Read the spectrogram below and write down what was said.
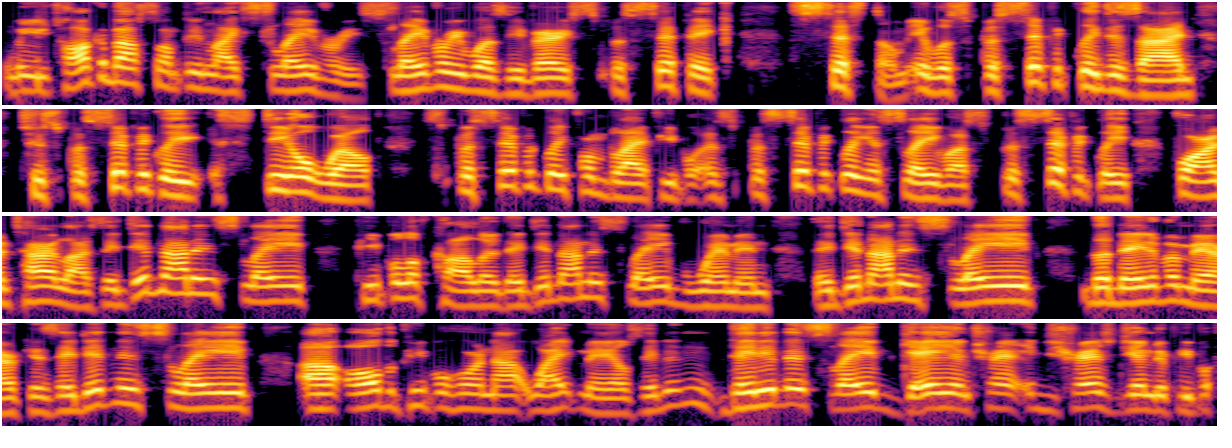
when you talk about something like slavery, slavery was a very specific system. It was specifically designed to specifically steal wealth, specifically from black people, and specifically enslave us, specifically for our entire lives. They did not enslave people of color. They did not enslave women. They did not enslave the Native Americans. They didn't enslave uh, all the people who are not white males. They didn't. They didn't enslave gay and tra- transgender people.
